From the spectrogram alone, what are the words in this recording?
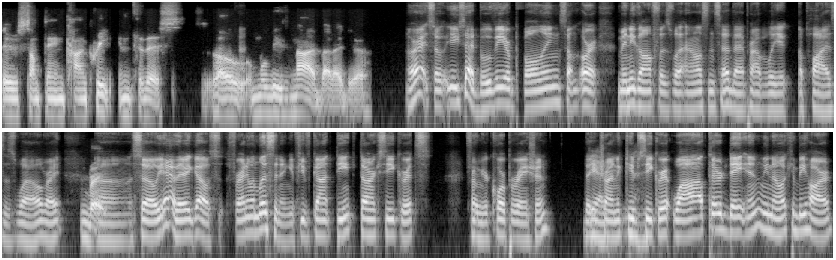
there's something concrete into this. So a movie's not a bad idea. All right, so you said movie or bowling, some or mini golf was what Allison said. That probably applies as well, right? Right. Uh, so yeah, there you go. So for anyone listening, if you've got deep dark secrets from your corporation that yeah. you're trying to keep secret while out there dating, we know it can be hard.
